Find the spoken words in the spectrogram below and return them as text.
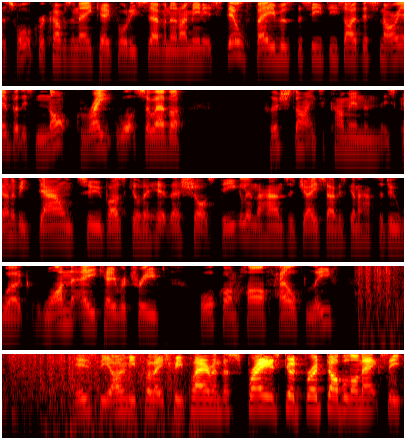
as Hawk recovers an AK-47. And I mean, it still favors the CT side this scenario, but it's not great whatsoever Push starting to come in, and it's going to be down to Buzzkill to hit their shots. Deagle in the hands of JSav is going to have to do work. One AK retrieved. Hawk on half health. Leaf is the only full HP player, and the spray is good for a double on Exy.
